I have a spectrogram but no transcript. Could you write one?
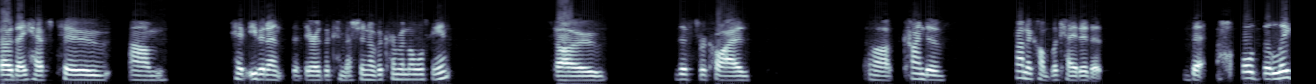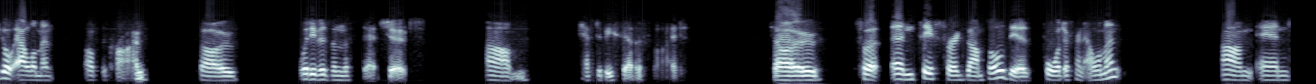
So they have to um, have evidence that there is a commission of a criminal offence. So this requires uh, kind of kind of complicated. It that all the legal elements of the crime. So whatever's in the statute um, have to be satisfied. So for in theft, for example, there's four different elements, um, and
